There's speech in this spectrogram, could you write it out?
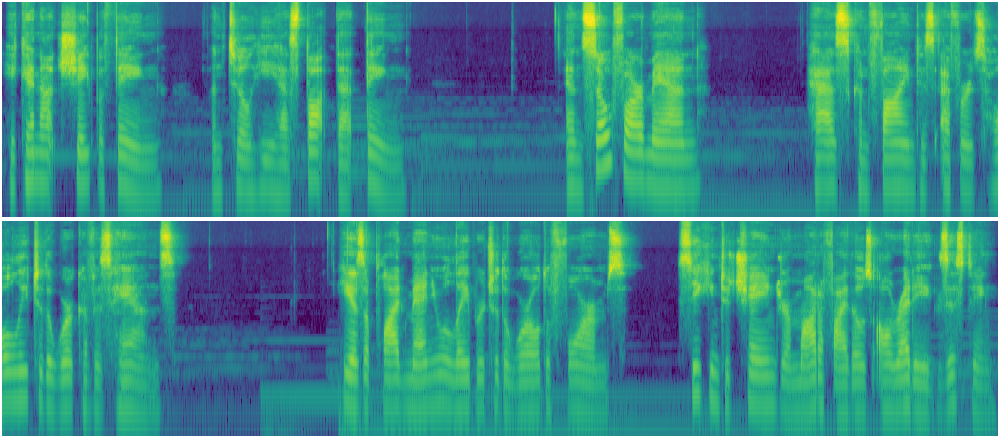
He cannot shape a thing until he has thought that thing. And so far, man has confined his efforts wholly to the work of his hands. He has applied manual labor to the world of forms seeking to change or modify those already existing.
